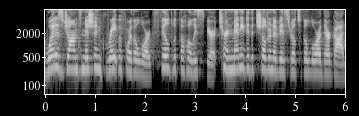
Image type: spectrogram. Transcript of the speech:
What is John's mission? Great before the Lord, filled with the Holy Spirit. Turn many to the children of Israel to the Lord their God.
